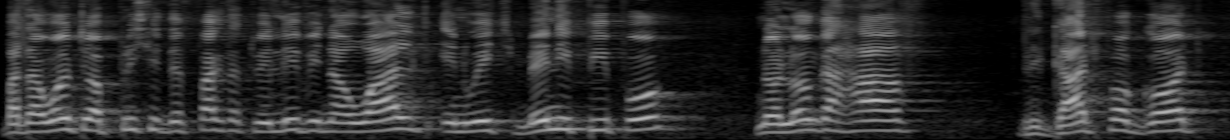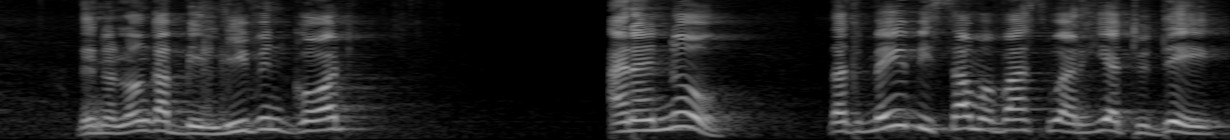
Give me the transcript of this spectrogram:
But I want to appreciate the fact that we live in a world in which many people no longer have regard for God, they no longer believe in God. And I know that maybe some of us who are here today,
